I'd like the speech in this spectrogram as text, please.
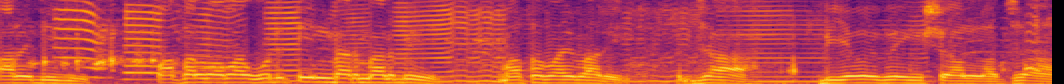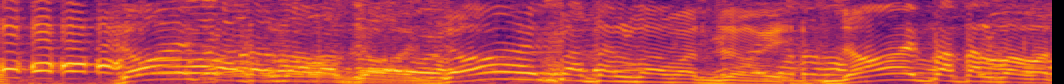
বাড়ি দিবি। পাতাল বাবা করে তিনবার মারবি, মাথা ভাই বাড়ি। যা, বিয়ে হইবে ইনশাল্লাহ যা। জয় পাতাল বাবার জয় জয় পাতাল বাবার জয় জয় পাতাল বাবার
